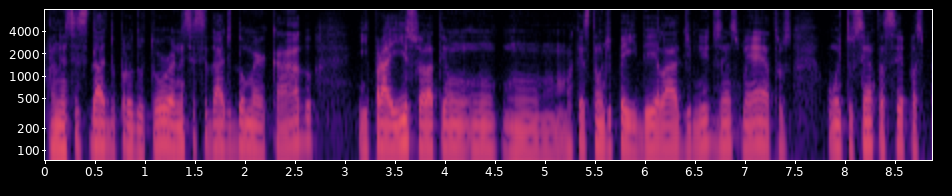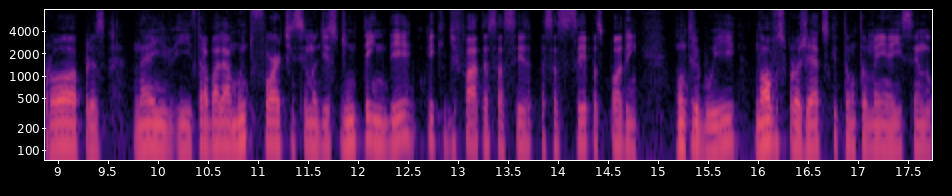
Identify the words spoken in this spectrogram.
a necessidade do produtor, a necessidade do mercado e para isso ela tem um, um, uma questão de P&D lá de 1.200 metros, com 800 cepas próprias, né? E, e, trabalhar muito forte em cima disso, de entender o que, que de fato essas, essas cepas podem contribuir, novos projetos que estão também aí sendo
